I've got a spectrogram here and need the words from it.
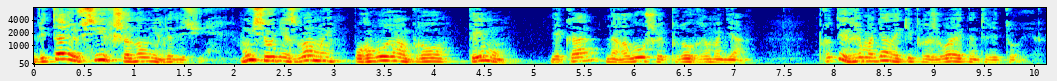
Вітаю всіх, шановні глядачі. Ми сьогодні з вами поговоримо про тему, яка наголошує про громадян, про тих громадян, які проживають на територіях.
